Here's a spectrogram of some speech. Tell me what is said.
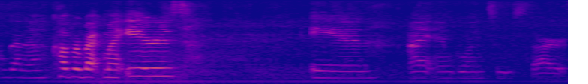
I'm gonna cover back my ears and I am going to start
